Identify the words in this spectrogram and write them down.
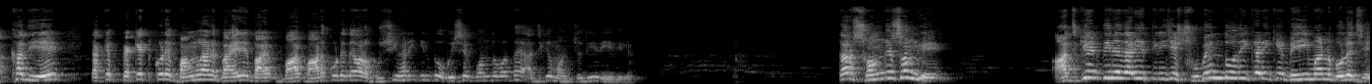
আখ্যা দিয়ে তাকে প্যাকেট করে বাংলার বাইরে বার করে দেওয়ার হুঁশিয়ারি কিন্তু অভিষেক বন্দ্যোপাধ্যায় আজকে মঞ্চ দিয়ে দিয়ে দিলেন। তার সঙ্গে সঙ্গে আজকের দিনে দাঁড়িয়ে তিনি যে শুভেন্দু অধিকারীকে বেঈমান বলেছে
